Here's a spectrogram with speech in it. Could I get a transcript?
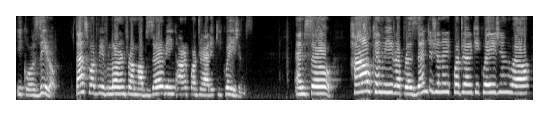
equals 0. That's what we've learned from observing our quadratic equations. And so how can we represent a generic quadratic equation? Well,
